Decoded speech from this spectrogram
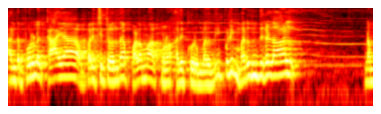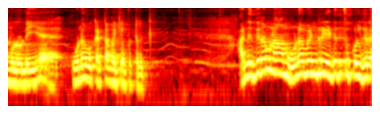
அந்த பொருளை காயாக பறிச்சிட்டு வந்தால் பழமாக்கணும் அதுக்கு ஒரு மருந்து. இப்படி மருந்துகளால் நம்மளுடைய உணவு கட்டமைக்கப்பட்டிருக்கு. அனுதினம் நாம் உணவென்று எடுத்துக்கொள்கிற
